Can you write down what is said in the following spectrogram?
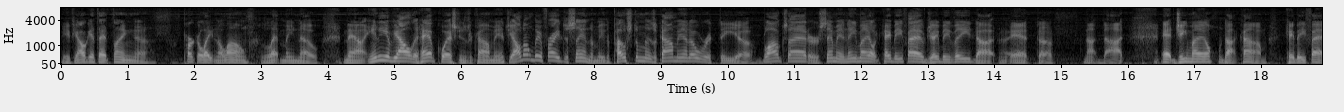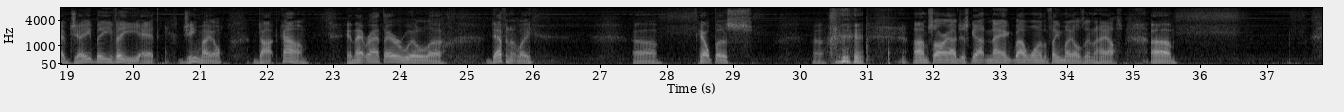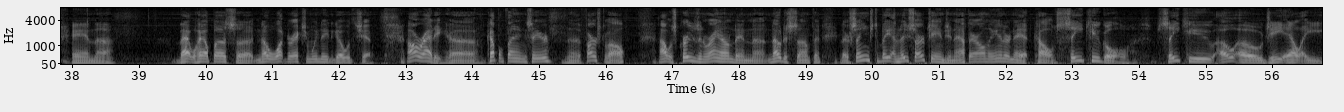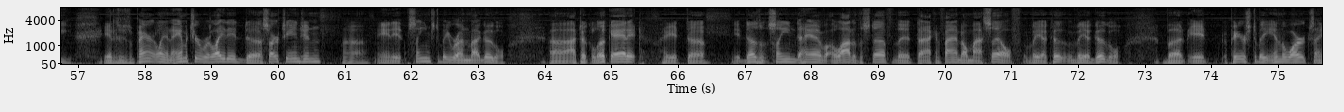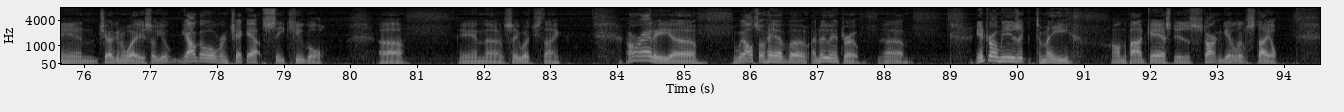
if y'all get that thing uh, percolating along, let me know. Now, any of y'all that have questions or comments, y'all don't be afraid to send them. Either post them as a comment over at the uh, blog site or send me an email at kb5jbv dot at uh, not dot at gmail.com kb5jbv at gmail.com and that right there will uh, definitely uh, help us uh, I'm sorry, I just got nagged by one of the females in the house. Um, and uh, that will help us uh, know what direction we need to go with the show. Alrighty, a uh, couple things here. First of all, I was cruising around and uh, noticed something. There seems to be a new search engine out there on the internet called CQoogle. C Q O O G L E. It is apparently an amateur related uh, search engine, uh, and it seems to be run by Google. Uh, I took a look at it. It uh, it doesn't seem to have a lot of the stuff that I can find on myself via via Google, but it appears to be in the works and chugging away. So you y'all go over and check out CQoogle, uh, and uh, see what you think. Alrighty, uh, we also have uh, a new intro. Uh, intro music to me on the podcast is starting to get a little stale.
